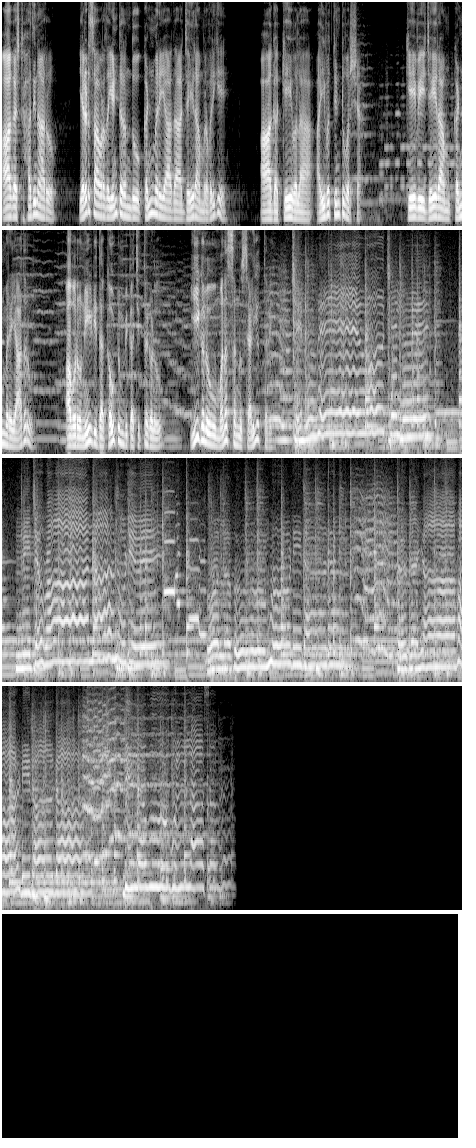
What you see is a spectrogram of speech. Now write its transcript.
ಆಗಸ್ಟ್ ಹದಿನಾರು, ಎರಡು ಸಾವಿರದ ಎಂಟರಂದು ಕಣ್ಮರೆಯಾದ ಜಯರಾಮ್ರವರಿಗೆ ಆಗ ಕೇವಲ ಐವತ್ತೆಂಟು ವರ್ಷ. ಕೆ ವಿ ಜೈರಾಮ್ ಕಣ್ಮರೆಯಾದರೂ ಅವರು ನೀಡಿದ ಕೌಟುಂಬಿಕ ಚಿತ್ರಗಳು ಈಗಲೂ ಮನಸ್ಸನ್ನು ಸೆಳೆಯುತ್ತವೆ. ಹೃದಯ ಹಾಡಿದಾಗ.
